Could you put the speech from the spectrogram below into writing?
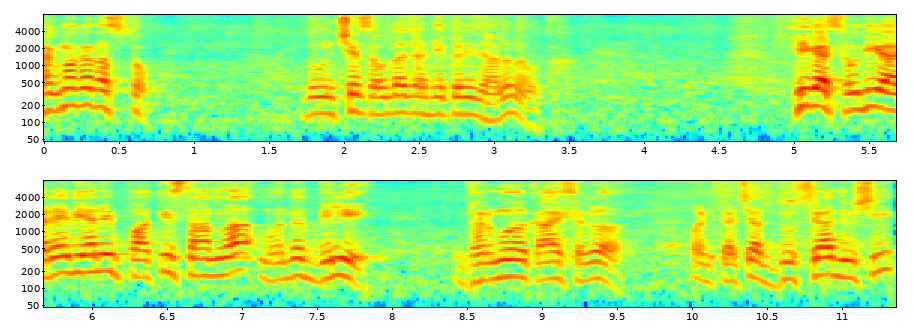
झगमगत असतो. दोनशे चौदाच्या आधी कधी झालं नव्हतं. ठीक आहे सौदी अरेबियाने पाकिस्तानला मदत दिली. धर्म काय सगळं. पण त्याच्या दुसऱ्या दिवशी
